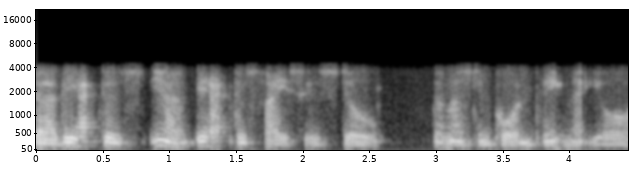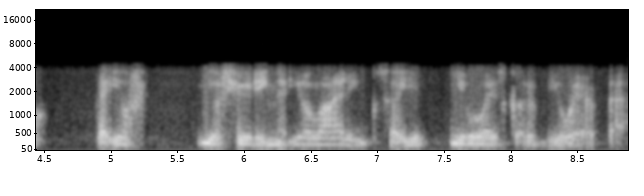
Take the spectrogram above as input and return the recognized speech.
uh, the actor's you know the actor's face is still the most important thing that you're that you're you're shooting that you're lighting so you you've always got to be aware of that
